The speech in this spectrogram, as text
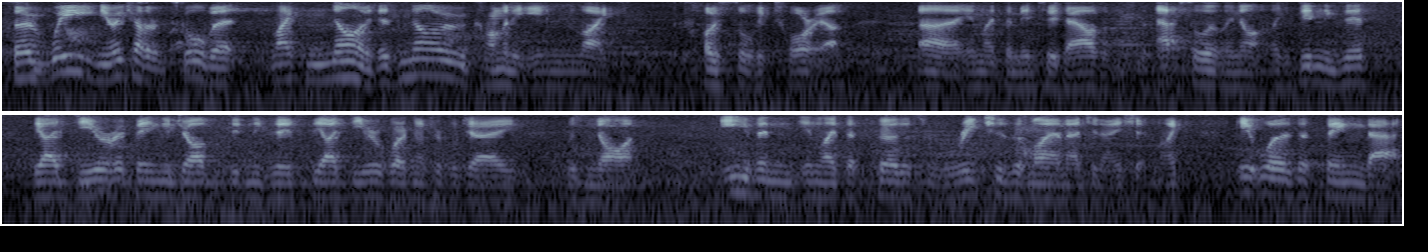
So we knew each other at school, but like, no, there's no comedy in like coastal Victoria uh, in like the mid 2000s. Absolutely not. Like, it didn't exist. The idea of it being a job didn't exist. The idea of working on Triple J was not even in like the furthest reaches of my imagination. Like it was a thing that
